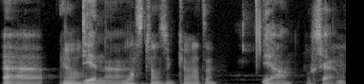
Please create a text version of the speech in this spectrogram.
Eh, Ja, die eh, last van zijn kuiten. Ja, nog gaarne.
